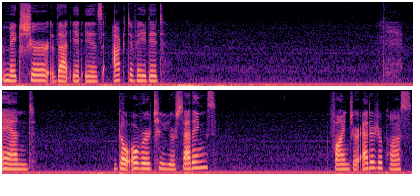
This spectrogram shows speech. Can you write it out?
make sure that it is activated. And go over to your settings. Find your editor plus.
